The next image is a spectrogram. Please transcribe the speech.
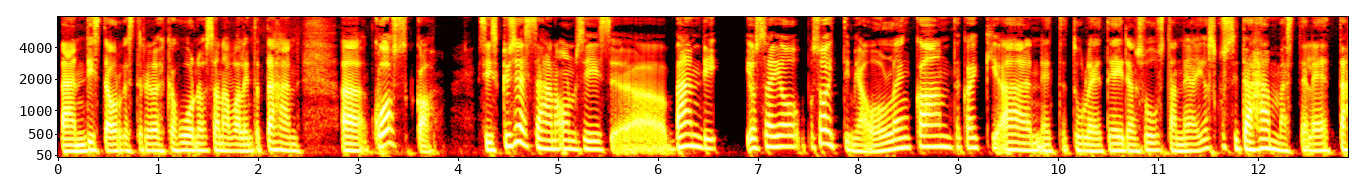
bändistä. Orkesteri on ehkä huono sanavalinta tähän, äh, koska siis kyseessähän on siis äh, bändi, jossa ei ole soittimia ollenkaan. Kaikki äänet tulee teidän suustanne ja joskus sitä hämmästelee, että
